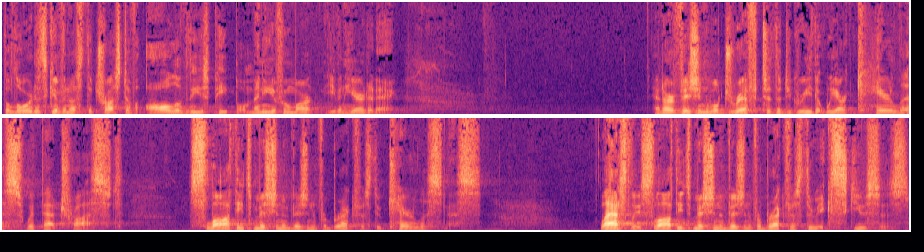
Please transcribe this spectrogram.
The Lord has given us the trust of all of these people, many of whom aren't even here today. And our vision will drift to the degree that we are careless with that trust. Sloth eats mission and vision for breakfast through carelessness. Lastly, sloth eats mission and vision for breakfast through excuses.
